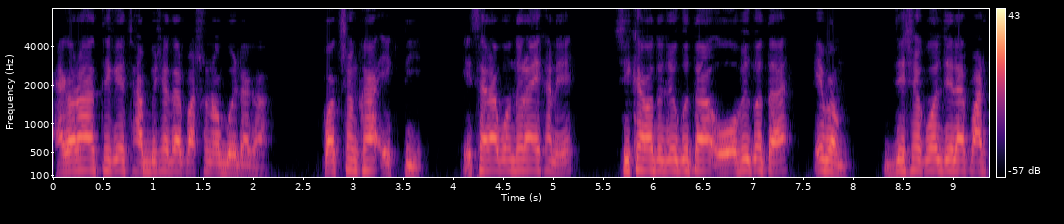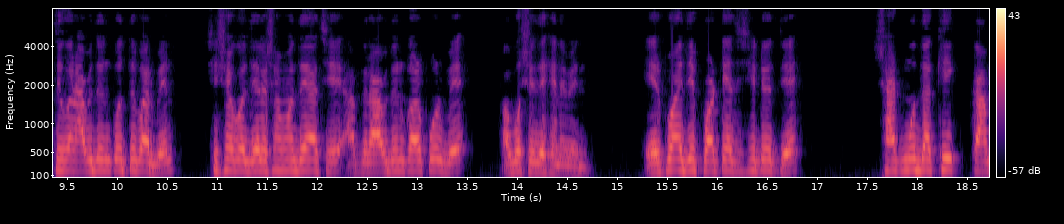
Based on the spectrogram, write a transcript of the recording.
এগারো হাজার থেকে ছাব্বিশ হাজার পাঁচশো নব্বই টাকা। পদ সংখ্যা একটি। এছাড়া বন্ধুরা, এখানে শিক্ষাগত যোগ্যতা ও অভিজ্ঞতা এবং যে সকল জেলার প্রার্থীগণ আবেদন করতে পারবেন, সে সকল জেলা সম্বন্ধে আছে, আপনারা আবেদন করার পূর্বে অবশ্যই দেখে নেবেন। এরপরে যে পদটি আছে সেটি হচ্ছে ষাট মুদ্রাক্ষিক কাম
